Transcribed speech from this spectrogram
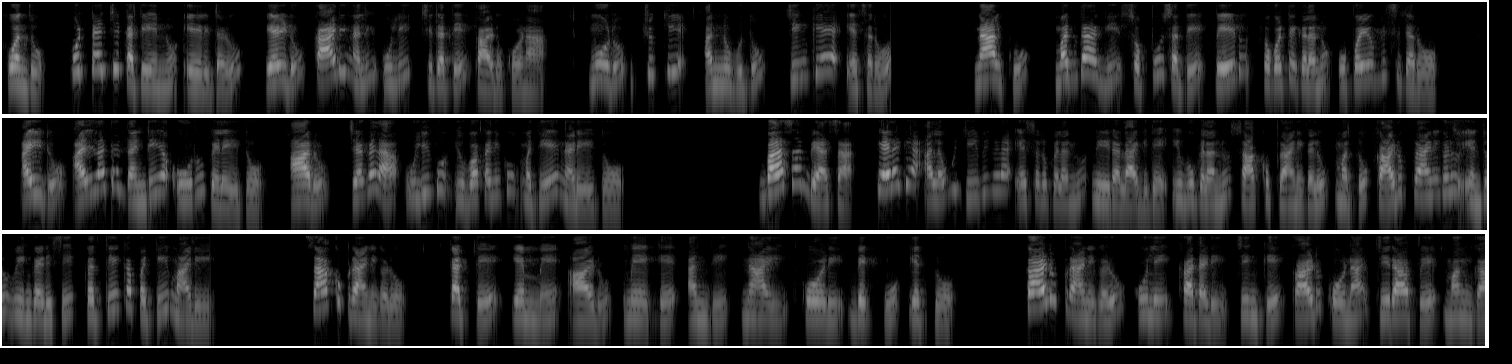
ಒಂದು, ಪುಟ್ಟಜ್ಜಿ ಕಥೆಯನ್ನು ಹೇಳಿದಳು ಎರಡು, ಕಾಡಿನಲ್ಲಿ ಹುಲಿ ಚಿರತೆ ಕಾಡುಕೋಣ. ಮೂರು, ಚುಕ್ಕಿ ಅನ್ನುವುದು ಜಿಂಕೆಯ ಹೆಸರು. ನಾಲ್ಕು, ಮದ್ದಾಗಿ ಸೊಪ್ಪು ಸದೆ ಬೇರು ತೊಗಟೆಗಳನ್ನು ಉಪಯೋಗಿಸಿದರು. ಐದು, ಅಲ್ಲದ ದಂಡೆಯ ಊರು ಬೆಳೆಯಿತು. ಆರು, ಜಗಳ ಹುಲಿಗೂ ಯುವಕನಿಗೂ ಮಧ್ಯೆ ನಡೆಯಿತು. ಭಾಸಾಭ್ಯಾಸ ಕೆಳಗೆ ಹಲವು ಜೀವಿಗಳ ಹೆಸರುಗಳನ್ನು ನೀಡಲಾಗಿದೆ. ಇವುಗಳನ್ನು ಸಾಕು ಪ್ರಾಣಿಗಳು ಮತ್ತು ಕಾಡು ಪ್ರಾಣಿಗಳು ಎಂದು ವಿಂಗಡಿಸಿ ಪ್ರತ್ಯೇಕ ಪಟ್ಟಿ ಮಾಡಿ. ಸಾಕು ಪ್ರಾಣಿಗಳು. ಕತ್ತೆ, ಎಮ್ಮೆ, ಆಡು, ಮೇಕೆ, ಹಂದಿ, ನಾಯಿ, ಕೋಳಿ, ಬೆಕ್ಕು, ಎತ್ತು. ಕಾಡು ಪ್ರಾಣಿಗಳು ಹುಲಿ, ಕರಡಿ, ಜಿಂಕೆ, ಕಾಡು ಕೋಣ, ಜಿರಾಫೆ, ಮಂಗ,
